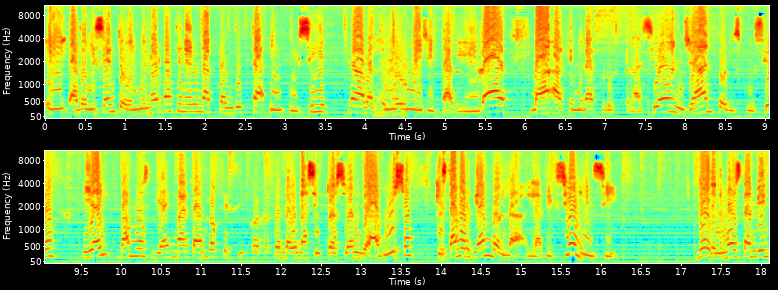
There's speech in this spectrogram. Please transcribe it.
el adolescente o el menor va a tener una conducta impulsiva, va a tener una irritabilidad, va a generar frustración, llanto, discusión, y ahí vamos ya enmarcando que sí corresponde a una situación de abuso que está bordeando la, adicción en sí. Tenemos también,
